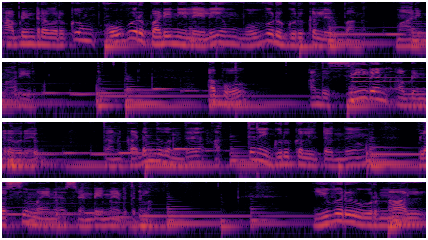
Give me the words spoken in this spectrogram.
அப்படின்றவருக்கும் ஒவ்வொரு படிநிலையிலையும் ஒவ்வொரு குருக்கள் இருப்பாங்க. மாறி மாறி இருக்கும். அப்போ அந்த சீடன் அப்படின்றவர் தான் கடந்து வந்த அத்தனை குருக்கள்கிட்ட இருந்தும் ப்ளஸ் மைனஸ் ரெண்டையுமே எடுத்துக்கலாம். இவர் ஒரு நாள்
